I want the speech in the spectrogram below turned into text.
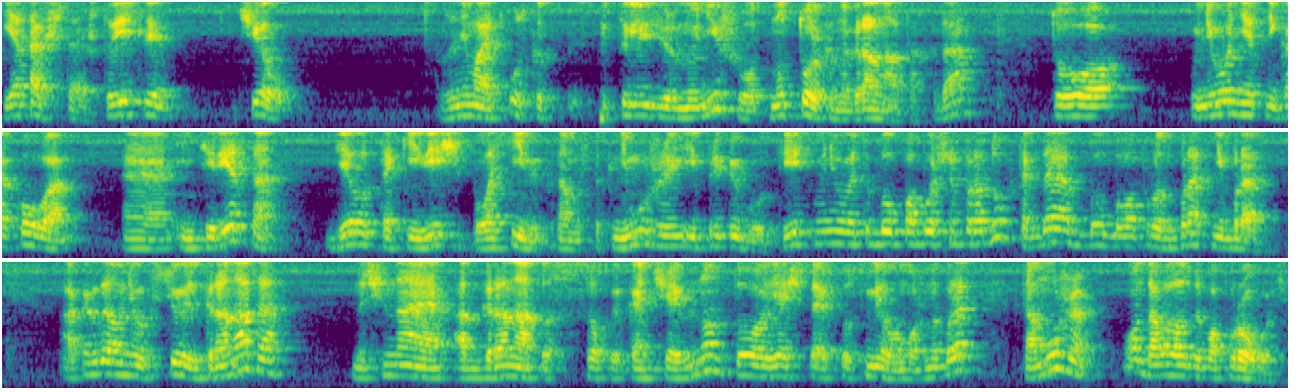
Я так считаю, что если чел занимает узкоспециализированную нишу, вот, ну только на гранатах, да, то у него нет никакого э, интереса делать такие вещи плохими, потому что к нему же и прибегут. Если у него это был побочный продукт, тогда был бы вопрос брать, не брать. А когда у него все из граната, начиная от граната с сока и кончая вином, то я считаю, что смело можно брать. К тому же он давал это попробовать.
